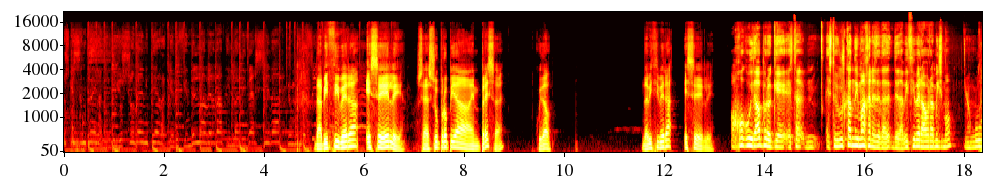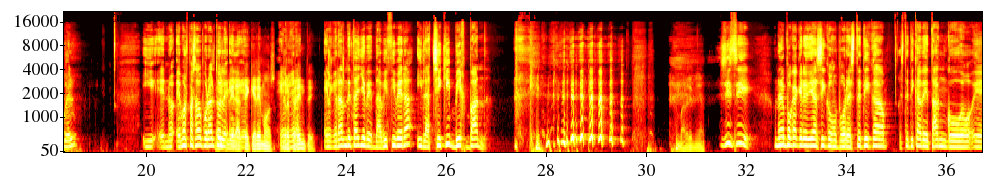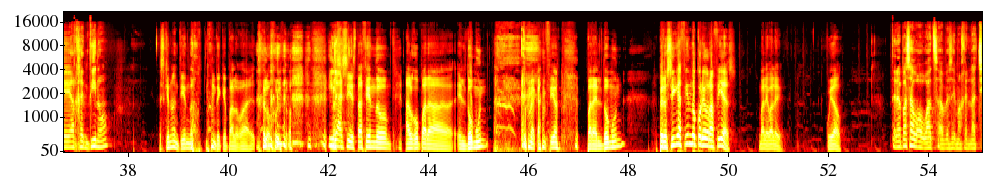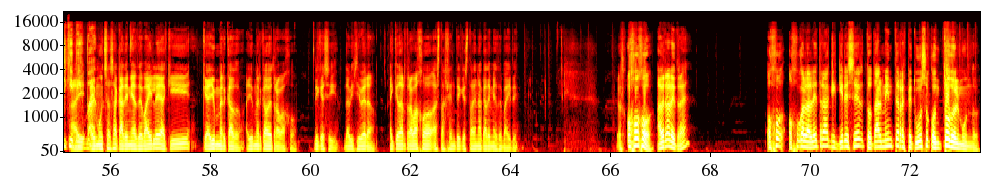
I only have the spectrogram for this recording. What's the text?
David Civera SL. O sea, es su propia empresa, ¿eh? Cuidado. David Civera SL. Ojo, cuidado, pero que esta- estoy buscando imágenes de, Da- de David Civera ahora mismo en Google. Y eh, no- hemos pasado por alto David el, te queremos, el referente. el gran detalle de David Civera y la Chiqui Big Band. Madre mía. Sí, sí. Una época que le di así como por estética, estética de tango eh, argentino. Es que no entiendo de qué palo va, ¿eh? te lo juro. Y no sé si está haciendo algo para el Domun, una canción para el Domun, pero sigue haciendo coreografías. Vale, vale. Cuidado. Te la he pasado a WhatsApp esa imagen, la Chiqui Hay, Big hay muchas academias de baile aquí que hay un mercado, hay un mercado de trabajo. Di que sí, David Civera. Hay que dar trabajo a esta gente que está en academias de baile. Ojo, ojo, a ver la letra, ¿eh? Ojo, ojo con la letra que quiere ser totalmente respetuoso con todo el mundo.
